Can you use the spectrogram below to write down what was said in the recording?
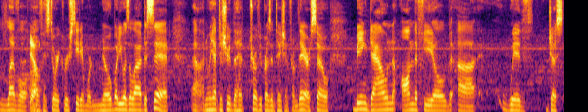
level Yeah. of historic Crew Stadium where nobody was allowed to sit, uh, and we had to shoot the trophy presentation from there. So, being down on the field uh, with just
